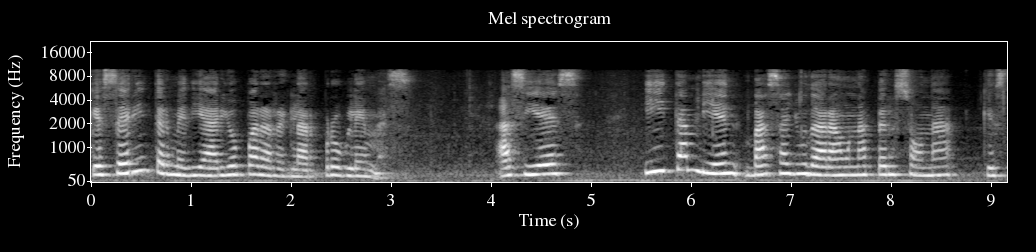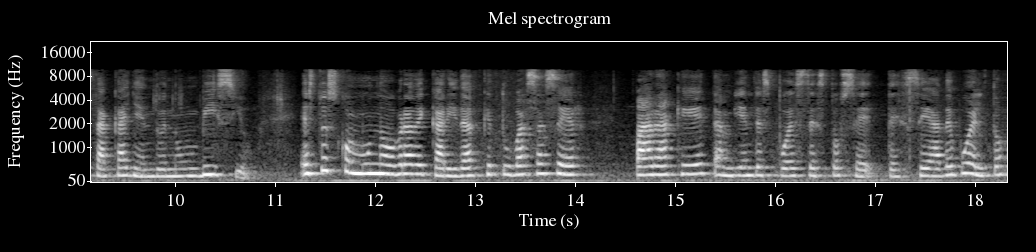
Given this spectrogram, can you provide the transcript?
que ser intermediario para arreglar problemas. Así es. Y también vas a ayudar a una persona que está cayendo en un vicio. Esto es como una obra de caridad que tú vas a hacer para que también después esto se te sea devuelto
